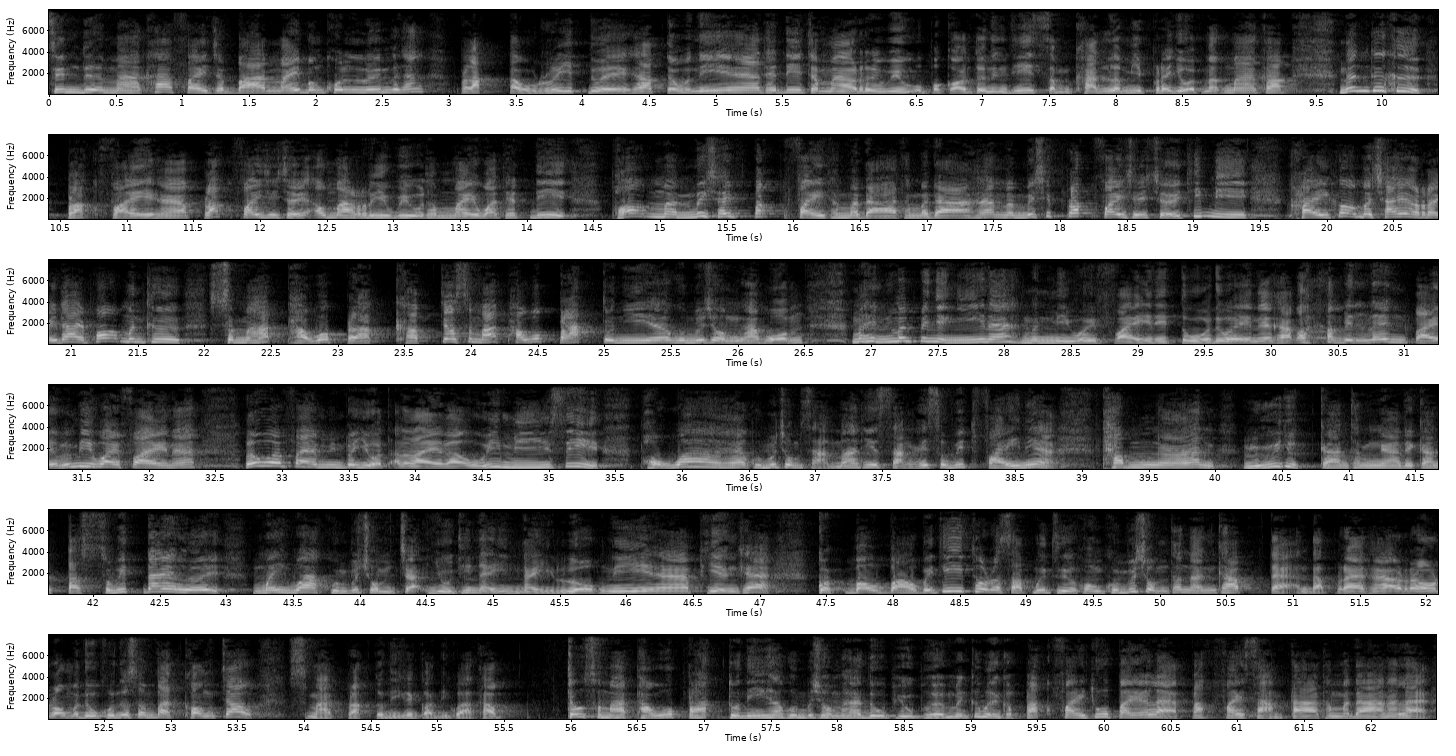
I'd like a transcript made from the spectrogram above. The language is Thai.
สิ้นเดือนมาค่าไฟจะบานไหมบางคนลืมกระทั่งปลั๊กเตารีดด้วยครับ แต่วันนี้ฮะเท็ดดี้จะมารีวิวอุปกรณ์ตัวหนึ่งที่สำคัญและมีประโยชน์มากๆครับ นั่นก็คือปลั๊กไฟฮะปลั๊กไฟเฉยๆเอามารีวิวทำไมวะเท็ดดี้เพราะมันไม่ใช่ปลั๊กไฟธรรมดาธรรมดาฮะมันไม่ใช่ปลั๊กไฟเฉยๆที่มีใครก็เอามาใช้อะไรได้ เพราะมันคือ Smart Power Plug ครับเจ้า Smart Power Plug ตัวนี้นะคุณผู้ชมครับผมมาเห็นมันเป็นอย่างนี้นะ มันมี Wi-Fi ในตัวด้วยนะครับเอาทำเป็นเล่นไปไม่มี Wi-Fi นะ แล้ว Wi-Fi มีประโยชน์อะไรล่ะอุ้ยมีสิ เพราะว่าฮะคุณผู้ชมสามารถที่สั่งให้สวิตช์ไฟเนี่ยทำงานหรือหยุดการทำงานในการตัดสวิตช์ได้เลย ไม่ว่าคุณผู้ชมจะอยู่ที่ไหนในโลกนี้ฮะเพียงแค่กดเบาๆไปที่โทรศัพท์มือถือของคุณผู้ชมเท่านั้นครับแต่อันดับแรกฮะเราลองมาดูคุณสมบัติของเจ้า Smart Plug ตัวนี้กันก่อนดีกว่าครับ เจ้าสมาร์ทพาวเวอร์ปลั๊กตัวนี้ครับคุณผู้ชมฮะดูผิวเผินมันก็เหมือนกับปลั๊กไฟทั่วไปนั่นแหละปลั๊กไฟ 3 ตาธรรมดานั่นแหละ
